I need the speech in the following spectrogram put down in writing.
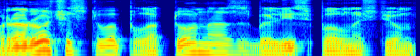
Пророчества Платона сбылись полностью.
